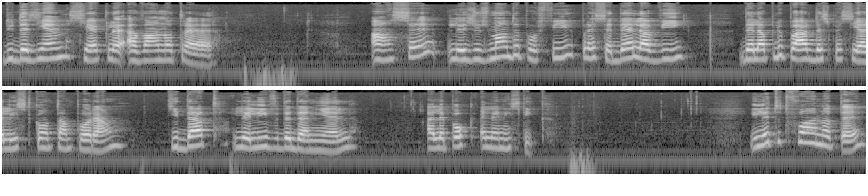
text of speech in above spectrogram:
du deuxième siècle avant notre ère. Ainsi, le jugement de Porphyre précédait l'avis de la plupart des spécialistes contemporains qui datent les livres de Daniel à l'époque hellénistique. Il est toutefois à noter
